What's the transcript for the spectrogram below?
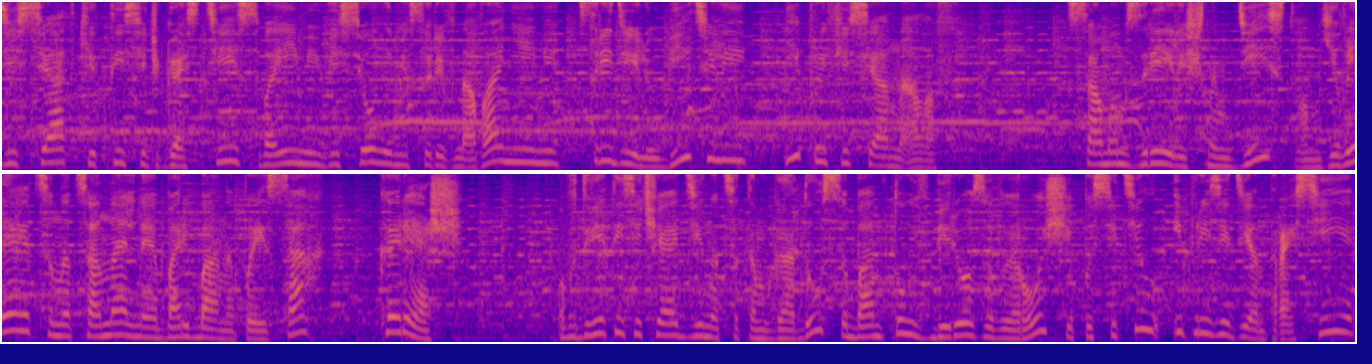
десятки тысяч гостей своими веселыми соревнованиями среди любителей и профессионалов. Самым зрелищным действом является национальная борьба на поясах «Кэреш». В 2011 году Сабантуй в Березовой роще посетил и президент России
